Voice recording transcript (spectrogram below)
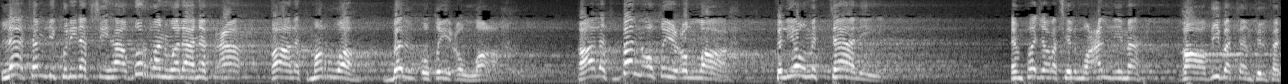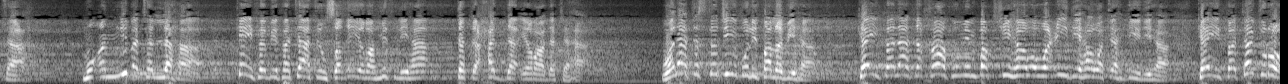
لا تملك لنفسها ضرا ولا نفعا؟ قالت مروة بل أطيع الله. قالت بل أطيع الله. في اليوم التالي انفجرت المعلمة غاضبة في الفتاة مؤنبة لها. كيف بفتاة صغيرة مثلها تتحدى إرادتها؟ ولا تستجيب لطلبها. كيف لا تخاف من بطشها ووعيدها وتهديدها؟ كيف تجرؤ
